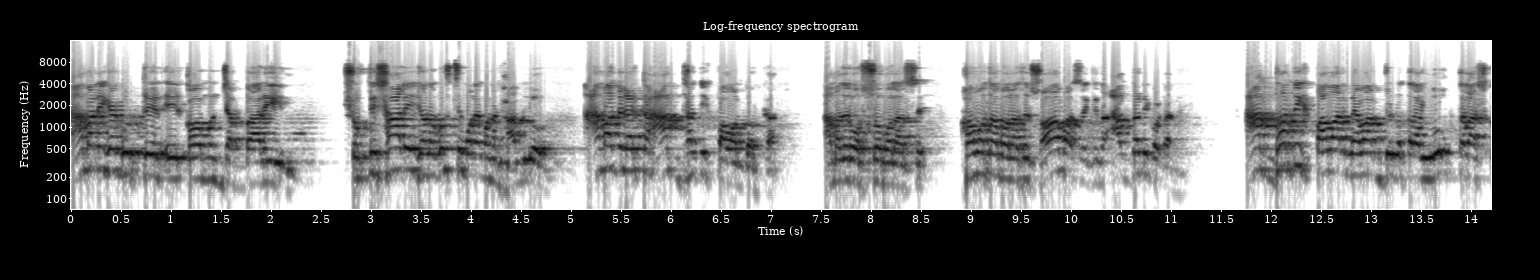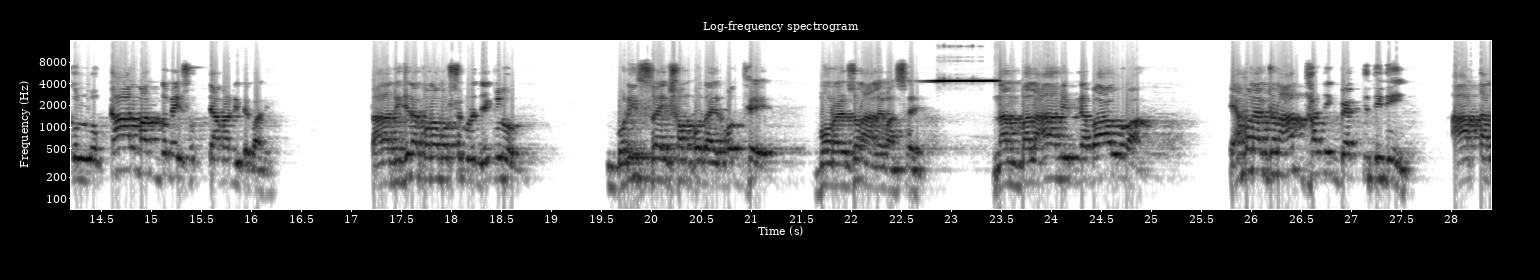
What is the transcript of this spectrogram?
আমারিকা গোত্রের এই কম জাব্বারিন শক্তিশালী জনগোষ্ঠী মনে মনে ভাবলো, আমাদের একটা আধ্যাত্মিক পাওয়ার দরকার। আমাদের অস্ত্র বল আছে, ক্ষমতা বল আছে, সব আছে, কিন্তু আধ্যাত্মিকতা নেই। আধ্যাত্মিক পাওয়ার নেওয়ার জন্য তারা লোক তালাশ করল, কার মাধ্যমে এই শক্তি আমরা নিতে পারি? তারা নিজেরা পরামর্শ করে দেখল সম্প্রদায়ের মধ্যে বড় একজন আলেম আছে, নাম বালাম ইবনে বাউরা। এমন একজন আধ্যাত্মিক ব্যক্তি তিনি, আর তার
